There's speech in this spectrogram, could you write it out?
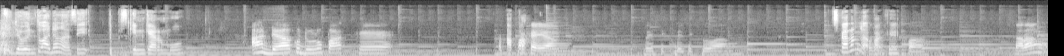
sejauh ini tuh ada nggak sih skincaremu Ada, aku dulu pakai. Apa? Pakai yang basic-basic doang. sekarang nggak pakai. Sekarang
